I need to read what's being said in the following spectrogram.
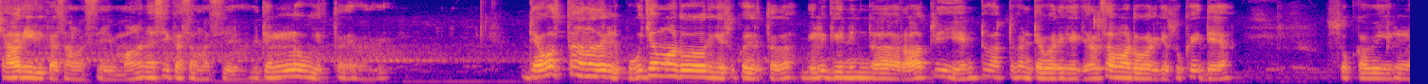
ಶಾರೀರಿಕ ಸಮಸ್ಯೆ, ಮಾನಸಿಕ ಸಮಸ್ಯೆ, ಇದೆಲ್ಲವೂ ಇರ್ತದೆ ಅವರಿಗೆ. ದೇವಸ್ಥಾನದಲ್ಲಿ ಪೂಜೆ ಮಾಡುವವರಿಗೆ ಸುಖ ಇರ್ತದ? ಬೆಳಗ್ಗಿನಿಂದ ರಾತ್ರಿ ಎಂಟು ಹತ್ತು ಗಂಟೆವರೆಗೆ ಕೆಲಸ ಮಾಡುವವರಿಗೆ ಸುಖ ಇದೆಯಾ? ಸುಖವೇ ಇಲ್ಲ.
